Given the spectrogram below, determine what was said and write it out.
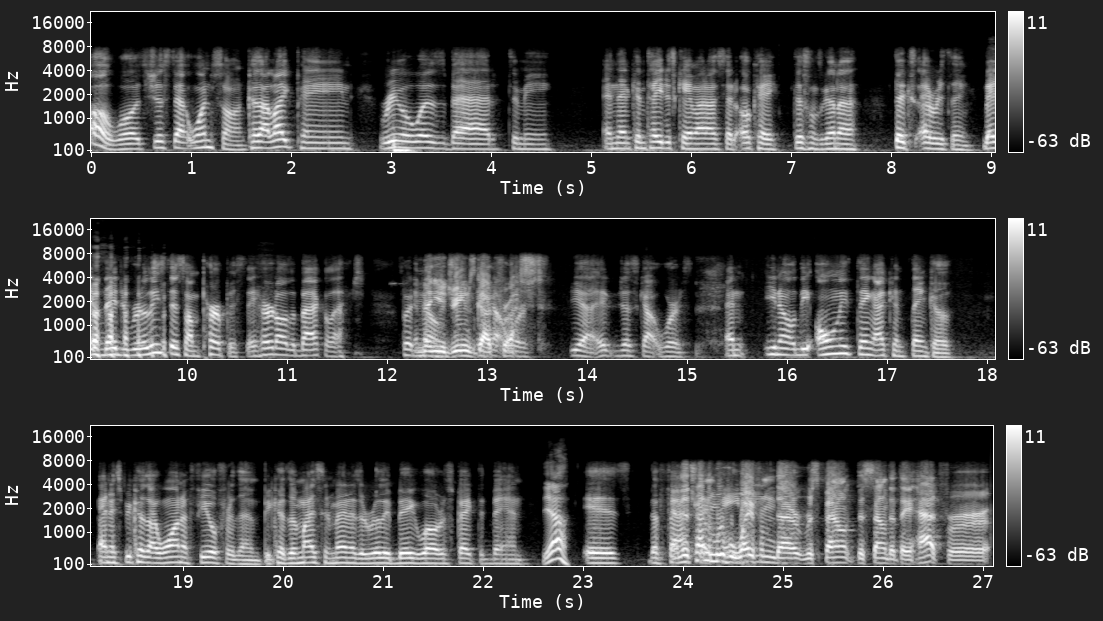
oh well, it's just that one song because I like Pain. Real was bad to me, and then Contagious came out. I said, okay, this one's gonna fix everything. They they released this on purpose. They heard all the backlash, but And no, then your dreams got, got crushed. worse. Yeah, it just got worse. And you know, the only thing I can think of, and it's because I want to feel for them because the Mice and Men is a really big, well-respected band, yeah. is the fact And they're trying to move away from their respound the sound that they had for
